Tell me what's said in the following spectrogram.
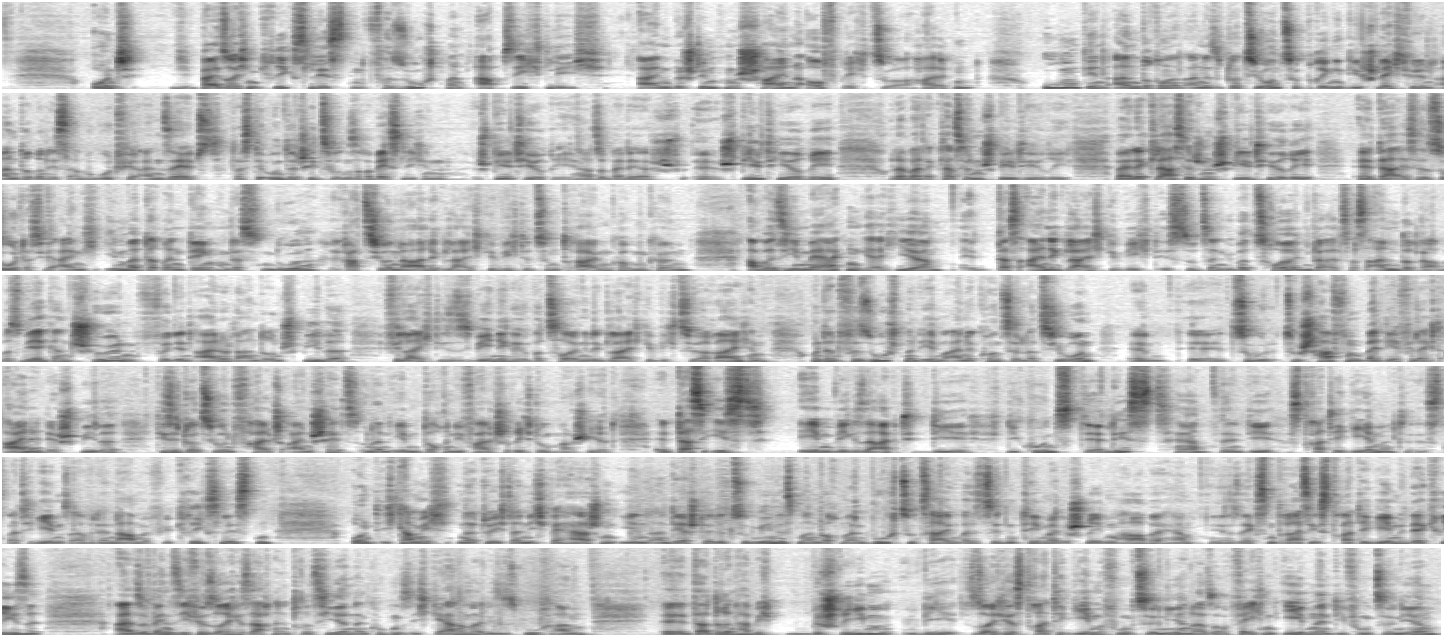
Und bei solchen Kriegslisten versucht man absichtlich einen bestimmten Schein aufrechtzuerhalten, um den anderen in eine Situation zu bringen, die schlecht für den anderen ist, aber gut für einen selbst. Das ist der Unterschied zu unserer westlichen Spieltheorie. Also bei der äh, Spieltheorie oder bei der klassischen Spieltheorie. Bei der klassischen Spieltheorie, äh, da ist es so, dass wir eigentlich immer daran denken, dass nur rationale Gleichgewichte zum Tragen kommen können. Aber Sie merken ja hier, das eine Gleichgewicht ist sozusagen überzeugender als das andere. Aber es wäre ganz schön für den einen oder anderen Spieler, vielleicht dieses weniger überzeugende Gleichgewicht zu erreichen. Und dann versucht man eben eine Konstellation, ähm, äh, zu, zu schaffen, bei der vielleicht einer der Spieler die Situation falsch einschätzt und dann eben doch in die falsche Richtung marschiert. Äh, das ist eben, wie gesagt, die, die Kunst der List, ja, die Strategeme. Strategem ist einfach der Name für Kriegslisten. Und ich kann mich natürlich dann nicht beherrschen, Ihnen an der Stelle zumindest mal noch mein Buch zu zeigen, was ich zu dem Thema geschrieben habe. Ja, 36 Strategeme der Krise. Also wenn Sie sich für solche Sachen interessieren, dann gucken Sie sich gerne mal dieses Buch an. Äh, da drin habe ich beschrieben, wie solche Strategeme funktionieren, also auf welchen Ebenen die funktionieren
